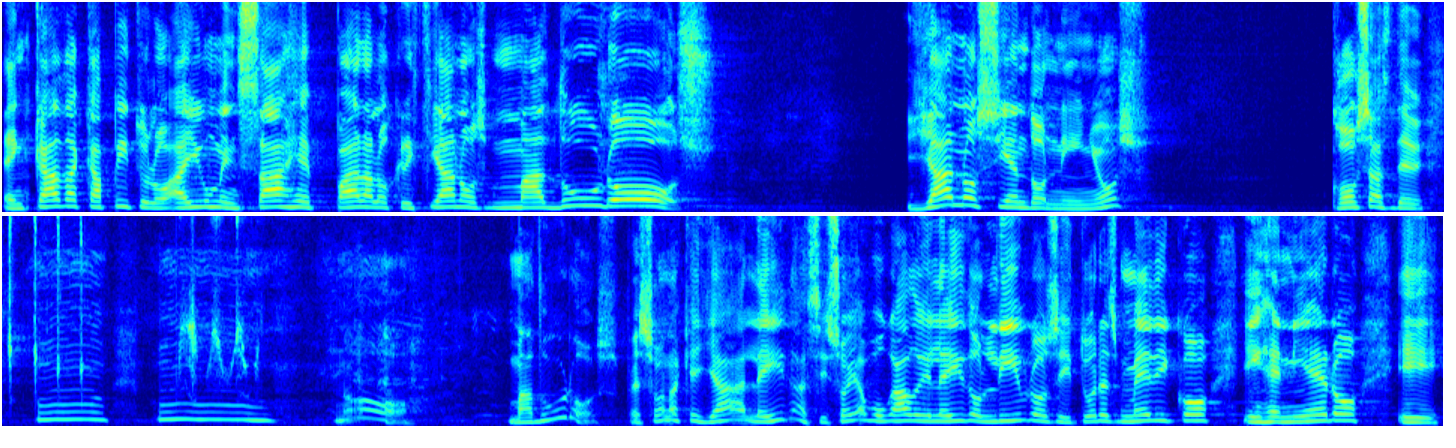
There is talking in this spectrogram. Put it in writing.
En cada capítulo hay un mensaje para los cristianos maduros, ya no siendo niños, cosas de... Mm, mm, no, maduros, personas que ya leídas. Si soy abogado y he leído libros y tú eres médico, ingeniero y,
